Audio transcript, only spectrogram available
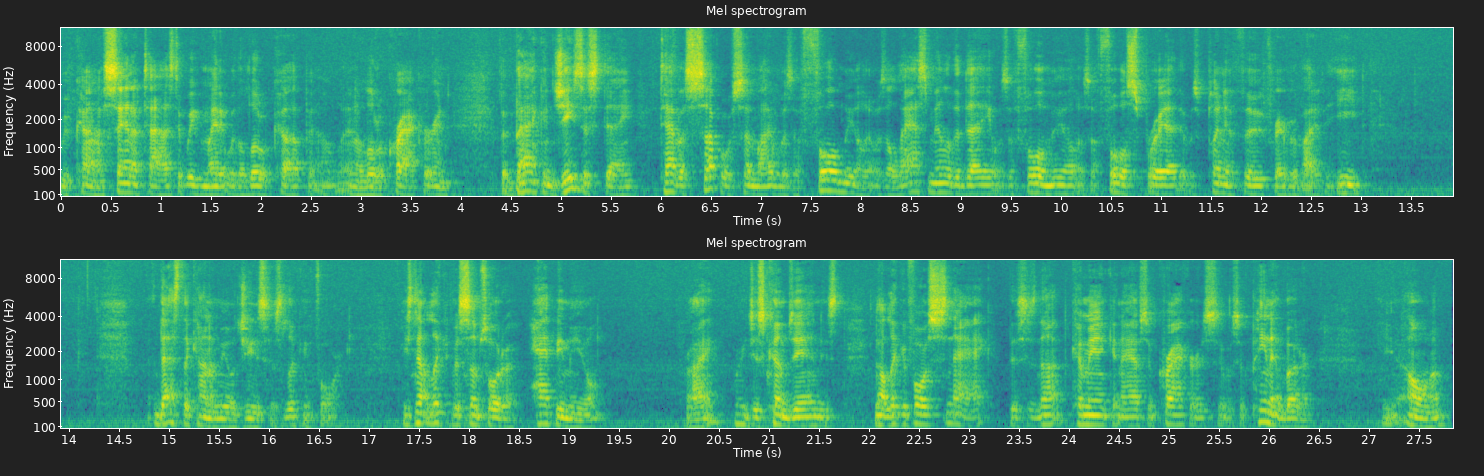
we've kind of sanitized it. We've made it with a little cup and a, and a little cracker. And but back in Jesus' day, to have a supper with somebody was a full meal. It was the last meal of the day. It was a full meal. It was a full spread. It was plenty of food for everybody to eat. That's the kind of meal Jesus is looking for. He's not looking for some sort of happy meal, right? Where he just comes in. He's not looking for a snack. This is not come in, can I have some crackers? It was a peanut butter on them.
